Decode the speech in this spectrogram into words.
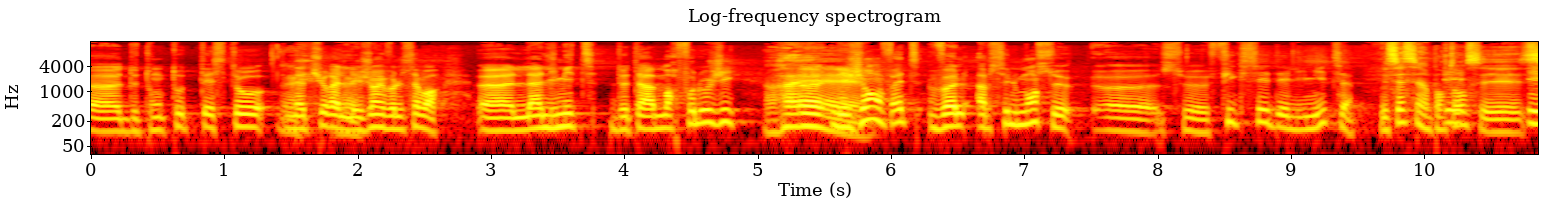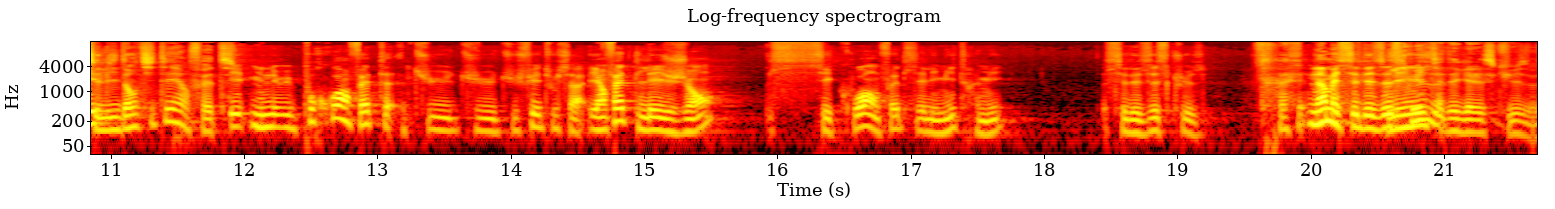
euh, de ton taux de testo Ouais, naturel. ouais. Les gens, ils veulent savoir. Euh, la limite de ta morphologie. Ouais. Euh, les gens, en fait, veulent absolument se, se fixer des limites. Mais ça, c'est important, c'est l'identité en fait. Et, mais pourquoi en fait tu, tu- tu fais tout ça? Et en fait, les gens, c'est quoi en fait les limites, Rémi? C'est des excuses. non, mais c'est des Limite excuses. est égale excuse.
